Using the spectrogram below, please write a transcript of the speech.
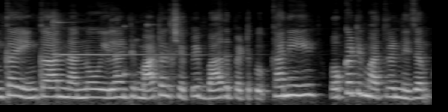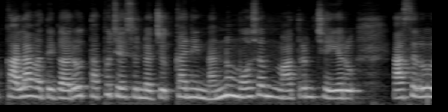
ఇంకా ఇంకా నన్ను ఇలాంటి మాటలు చెప్పి బాధ పెట్టుకు. కానీ ఒకటి మాత్రం నిజం. కళావతి గారు తప్పు చేసుండొచ్చు కానీ నన్ను మోసం మాత్రం చేయరు అసలు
